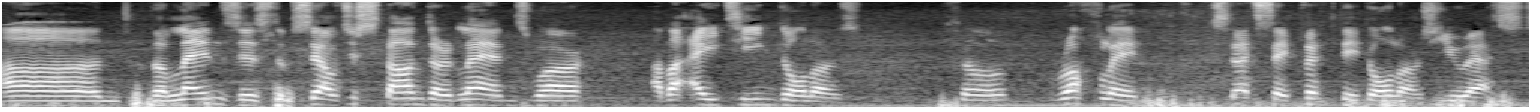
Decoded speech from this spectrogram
and the lenses themselves, just standard lens, were about eighteen dollars. So roughly, let's say fifty dollars US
